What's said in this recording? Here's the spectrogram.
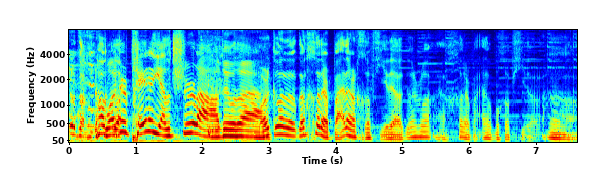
这怎么着？我这陪着野子吃了，对不对？我说哥，咱喝点白的还是喝啤的呀？哥说，哎，喝点白的，我不喝啤的了。嗯啊，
